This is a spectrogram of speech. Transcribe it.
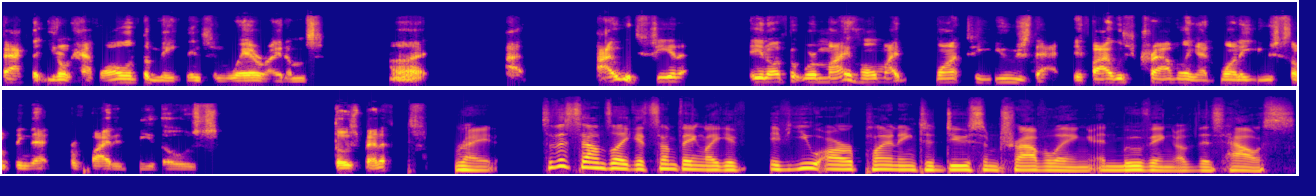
fact that you don't have all of the maintenance and wear items, uh, I, I would see it, you know, if it were my home, I'd want to use that. If I was traveling, I'd want to use something that provided me those those benefits. Right. So this sounds like it's something like if if you are planning to do some traveling and moving of this house,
